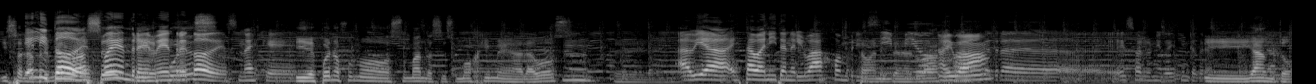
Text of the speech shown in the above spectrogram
hizo la Él y primera todos. base Fue y entre, entre después- todos. No es que. Y después nos fuimos sumando, se sumó Jime a la voz. Mm. eh, Había, estaba Anita en el bajo en Estaba Anita principio. en el bajo. Ahí va. ¿Qué otra- Eso es lo único distinto creo. y Anto.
